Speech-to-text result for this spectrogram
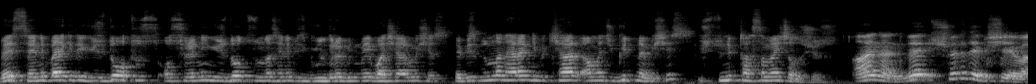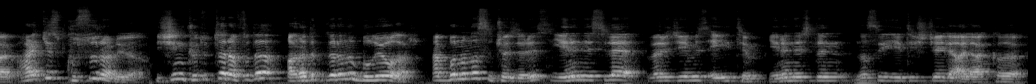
ve seni belki de %30 o sürenin %30'unda seni biz güldürebilmeyi başarmışız. Ve biz bundan herhangi bir kar amacı gütmemişiz. Üstünlük taslamaya çalışıyoruz. Aynen ve şöyle de bir şey var. Herkes kusur arıyor. İşin kötü tarafı da aradıklarını buluyorlar. Ha, bunu nasıl çözeriz? Yeni nesile vereceğimiz eğitim, yeni neslin nasıl yetişeceğiyle alakalı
